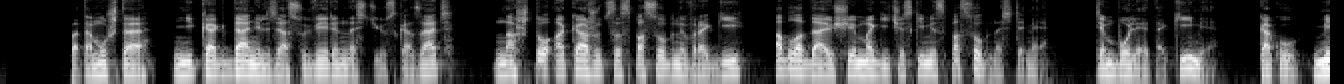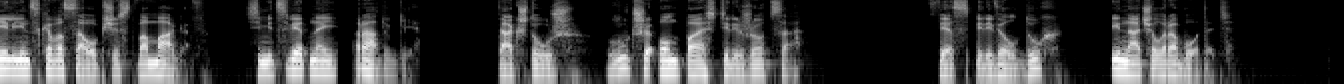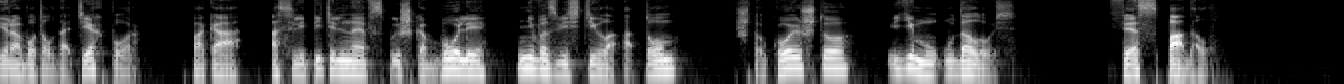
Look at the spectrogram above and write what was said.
Потому что никогда нельзя с уверенностью сказать, на что окажутся способны враги, обладающие магическими способностями, тем более такими, как у Мелинского сообщества магов, семицветной радуги. Так что уж лучше он поостережется. Фес перевел дух и начал работать. И работал до тех пор, пока ослепительная вспышка боли не возвестила о том, что кое-что ему удалось. Фес падал.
